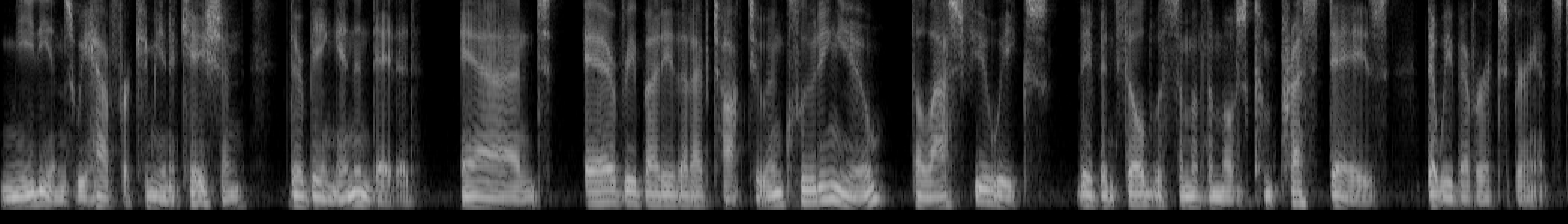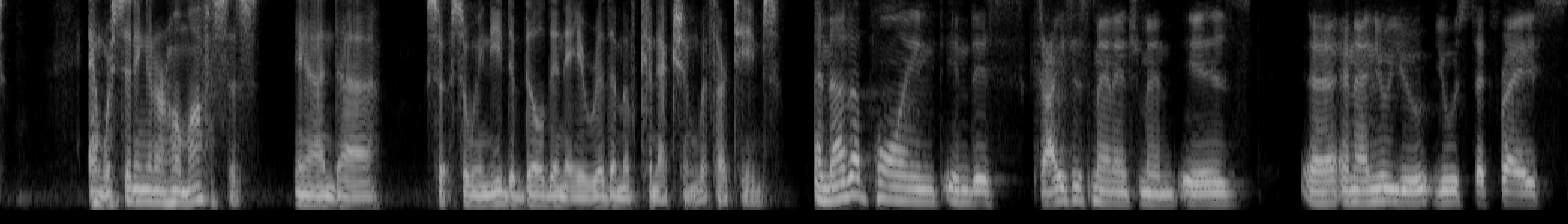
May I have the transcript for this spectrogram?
mediums we have for communication, they're being inundated. And everybody that I've talked to, including you, the last few weeks, they've been filled with some of the most compressed days that we've ever experienced. And we're sitting in our home offices. And uh, so, so we need to build in a rhythm of connection with our teams. Another point in this crisis management is, uh, and I knew you used that phrase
